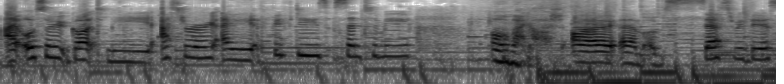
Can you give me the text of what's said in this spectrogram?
I also got the Astro A50s sent to me. Oh my gosh, I am obsessed with this.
